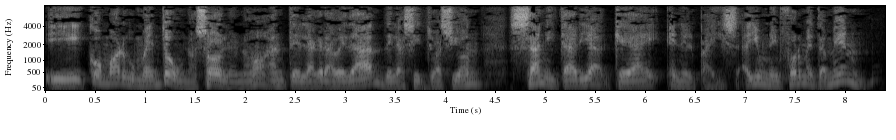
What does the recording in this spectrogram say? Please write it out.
y como argumento uno solo, ¿no? Ante la gravedad de la situación sanitaria que hay en el país. ¿Hay un informe también?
